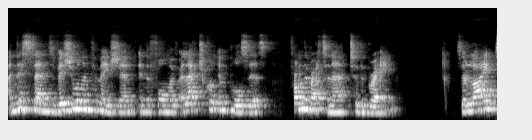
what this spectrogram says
and this sends visual information in the form of electrical impulses from the retina to the brain. So, light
